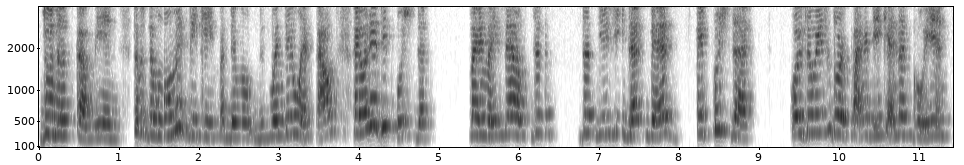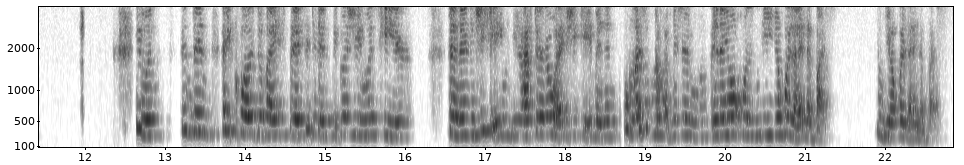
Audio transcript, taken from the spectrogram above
Do not come in. Was the moment they came, but they, when they went out, I already pushed that by myself. That, that, you see that bed? I pushed that all the way the door para they cannot go in. Yun. And then I called the vice president because she was here. And then she came, after a while, she came in and pumasok na kami sa room. And ayoko, hindi ako lalabas. Hindi ako lalabas.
